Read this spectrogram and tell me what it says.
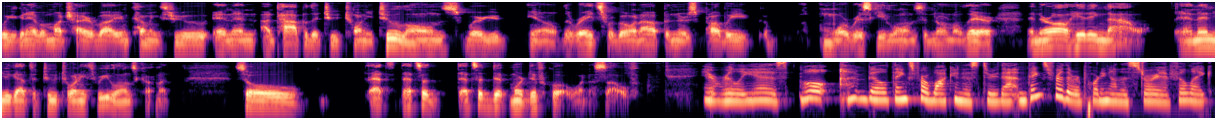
where you're going to have a much higher volume coming through. And then on top of the 222 loans where you, you know, the rates were going up and there's probably more risky loans than normal there. And they're all hitting now. And then you got the 223 loans coming. So that's, that's a, that's a dip, more difficult one to solve. It really is. Well, Bill, thanks for walking us through that. And thanks for the reporting on the story. I feel like,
